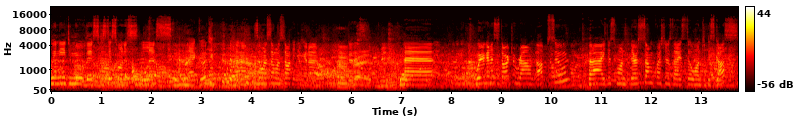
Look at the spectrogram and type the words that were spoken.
We need to move this because this one is less uh, good. So when someone's talking, I'm gonna do this. Uh, we're gonna start to round up soon, but I just want there's some questions that I still want to discuss.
